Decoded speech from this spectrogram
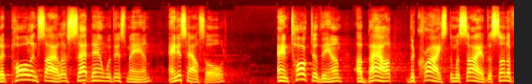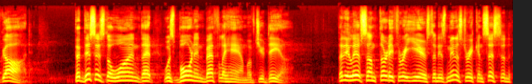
that Paul and Silas sat down with this man and his household and talked to them about the Christ, the Messiah, the Son of God? That this is the one that was born in Bethlehem of Judea that he lived some 33 years, that his ministry consisted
